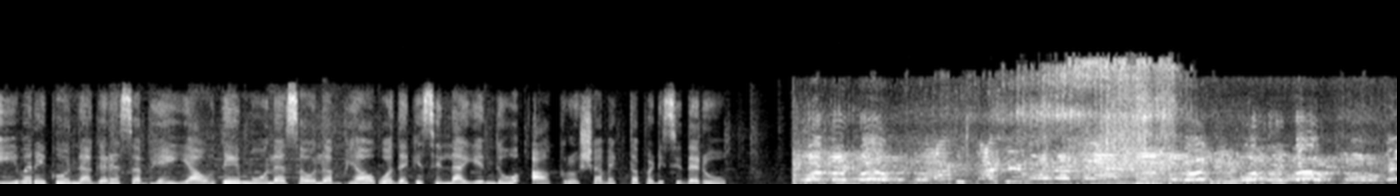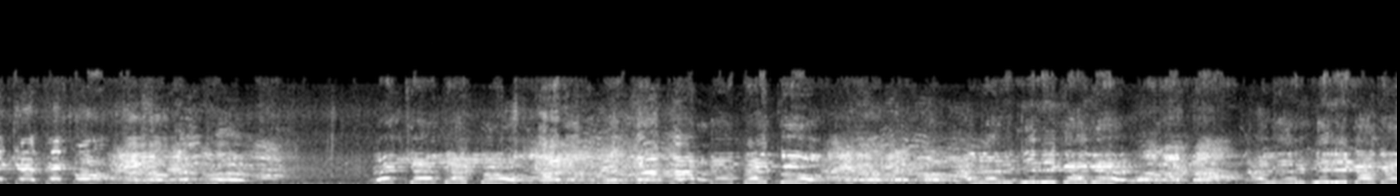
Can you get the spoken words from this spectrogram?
ಈವರೆಗೂ ನಗರಸಭೆ ಯಾವುದೇ ಮೂಲ ಸೌಲಭ್ಯ ಒದಗಿಸಿಲ್ಲ ಎಂದು ಆಕ್ರೋಶ ವ್ಯಕ್ತಪಡಿಸಿದರು. ಬೇಕು ಬೇಕೇ ಬೇಕು ಕಾವೇರಿ ನೀರಿಗಾಗಿ ಕಾವೇರಿ ನೀರಿಗಾಗಿ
